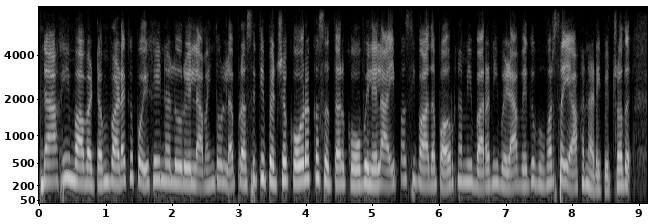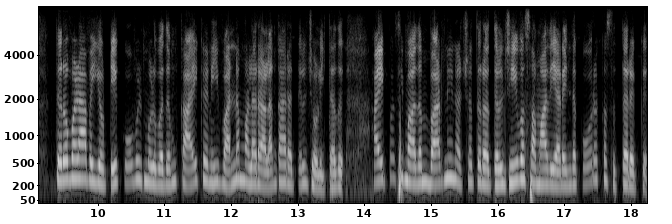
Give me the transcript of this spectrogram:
நாகை மாவட்டம் வடக்கு பொய்கைநல்லூரில் அமைந்துள்ள பிரசித்தி பெற்ற கோரக்க சித்தர் கோவிலில் ஐப்பசி மாத பௌர்ணமி பரணி விழா வெகு விமர்சையாக நடைபெற்றது. திருவிழாவையொட்டி கோவில் முழுவதும் காய்கனி வண்ண மலர் அலங்காரத்தில் ஜொலித்தது. ஐப்பசி மாதம் பரணி நட்சத்திரத்தில் ஜீவ சமாதி அடைந்த கோரக்க சித்தருக்கு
